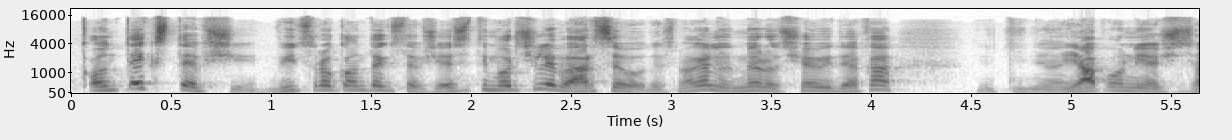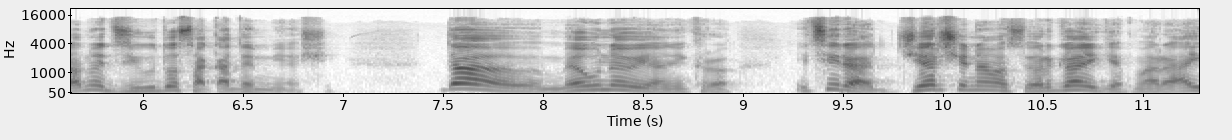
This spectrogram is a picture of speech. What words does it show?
კონტექსტებში ვიწრო კონტექსტებში ესეთი მორჩილება არსებობდეს მაგალითად მე რო შევიდე ხა იაპონიაში სადმე ძიუდოს აკადემიაში. და მეუნევიან იქ რომ იცი რა, ჯერ შენ ამას ვერ გაიგებ, მაგრამ აი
